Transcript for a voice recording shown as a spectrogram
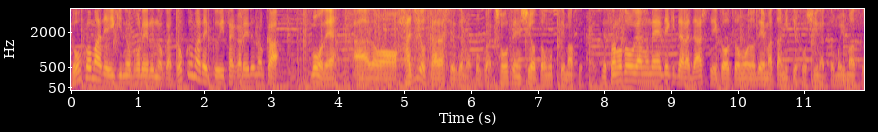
どこまで生き残れるのか、どこまで食い下がれるのか、もうね、あのー、恥をさらしてでも僕は挑戦しようと思っています。で、その動画もね、できたら出していこうと思うので、また見てほしいなと思います。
